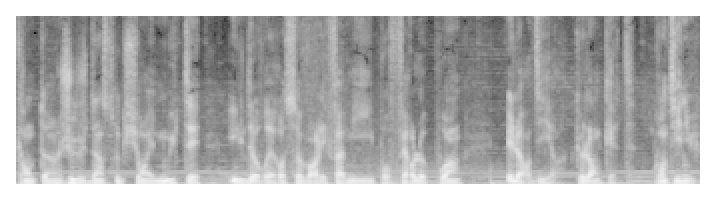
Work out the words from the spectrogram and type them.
Quand un juge d'instruction est muté, il devrait recevoir les familles pour faire le point et leur dire que l'enquête continue.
